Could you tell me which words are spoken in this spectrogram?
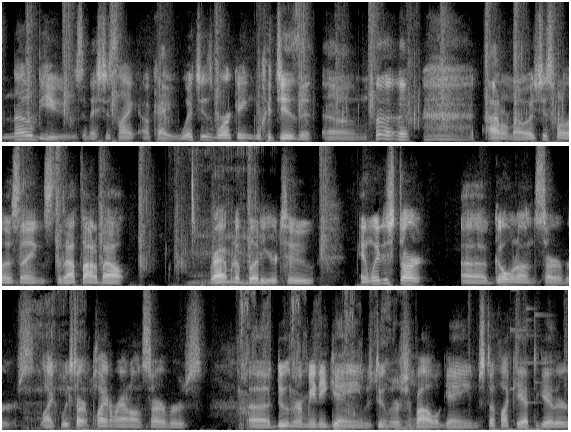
no views. And it's just like, okay, which is working, which isn't. Um, I don't know. It's just one of those things that I thought about grabbing a buddy or two and we just start uh, going on servers. Like we start playing around on servers uh, doing their mini games, doing their survival games, stuff like that together.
